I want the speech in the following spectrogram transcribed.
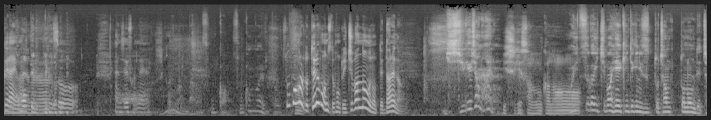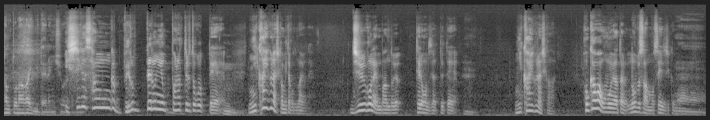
ぐらいは思ってるっていうそう。感じですかね。そう考えると。そう考えるとテレフォンズで本当一番飲むのって誰なの？石毛じゃないの？石毛さんかな。あいつが一番平均的にずっとちゃんと飲んでちゃんと長いみたいな印象石毛さんがベロベロに酔っ払ってるとこってうん。2回ぐらいしか見たことないよね。15年バンドテレフォンズやってて2回ぐらいしかない。他は思い当たる。ノブさんも誠司君うんも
